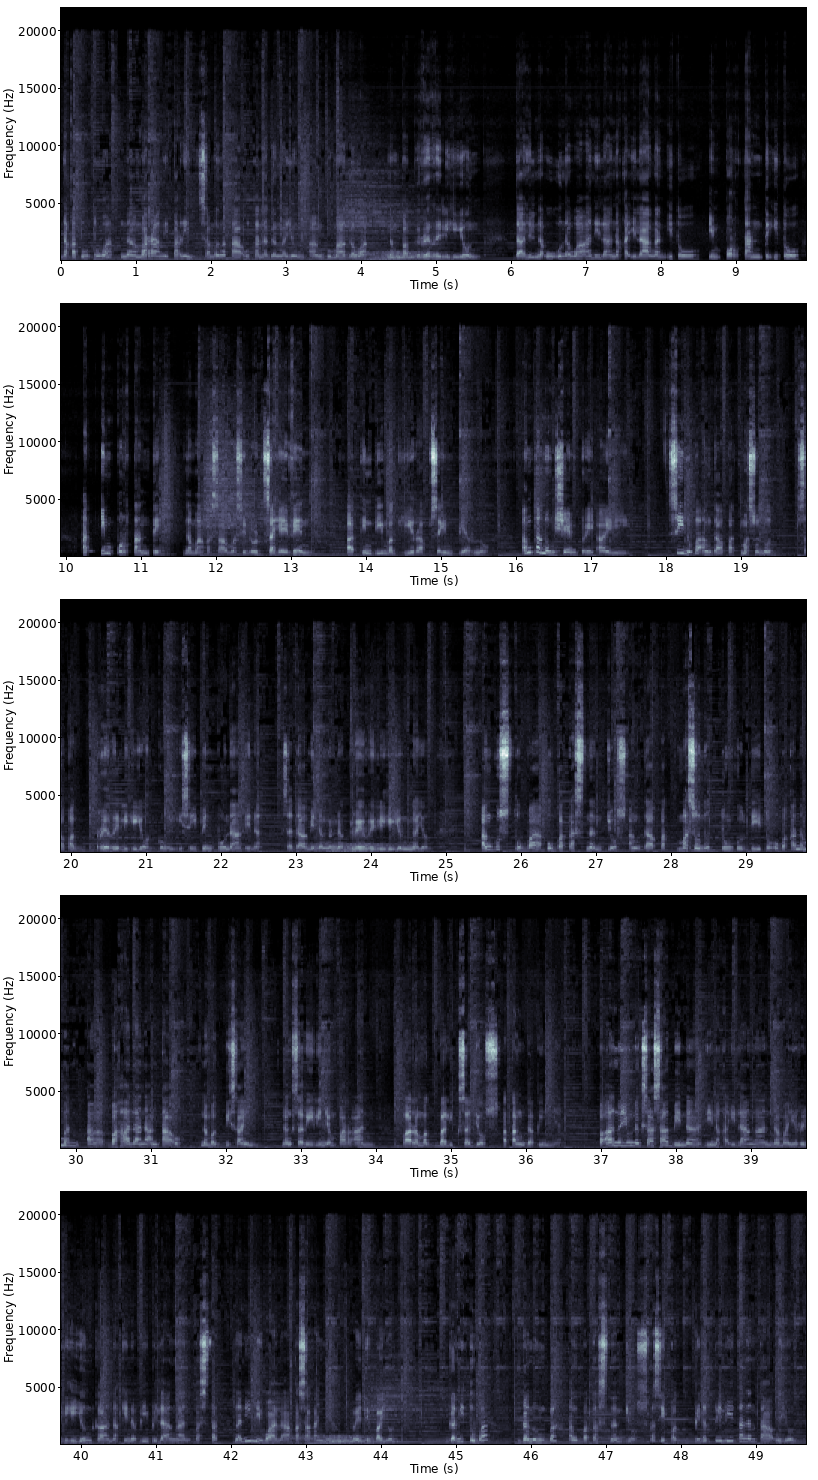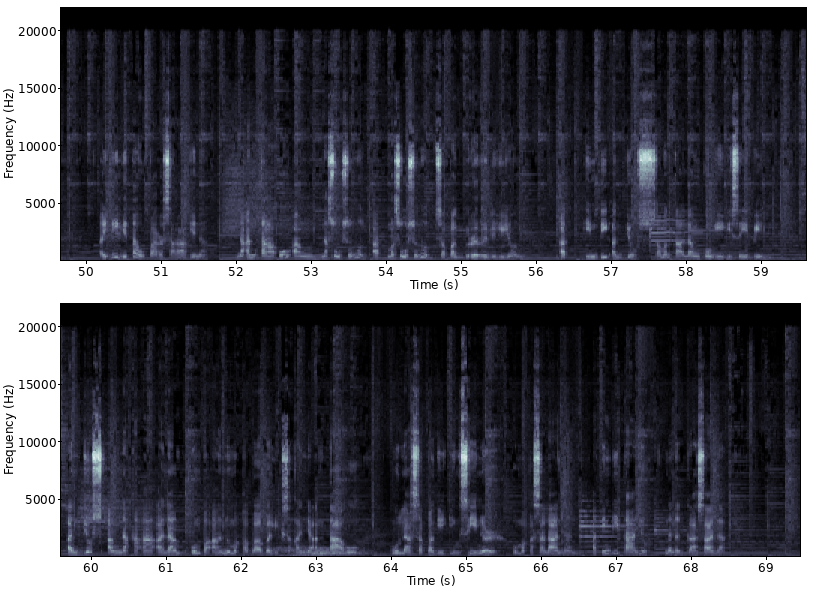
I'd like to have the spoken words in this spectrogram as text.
nakatutuwa na marami pa rin sa mga tao talaga ngayon ang gumagawa ng pagre-relihiyon dahil nauunawaan nila na kailangan ito, importante ito, at importante na makasama si Lord sa heaven at hindi maghirap sa impyerno. Ang tanong syempre ay, sino ba ang dapat masunod sa pagre-relihiyon? Kung iisipin po natin na sa dami ng nagre-relihiyon ngayon, ang gusto ba o batas ng Diyos ang dapat masunod tungkol dito o baka naman ah, bahala na ang tao na mag-design ng sarili niyang paraan para magbalik sa Diyos at tanggapin niya. Paano yung nagsasabi na di na kailangan na may relihiyon ka na kinabibilangan basta't naniniwala ka sa Kanya? Pwede ba yun? Ganito ba? Ganun ba ang batas ng Diyos? Kasi pag pinagpilitan ng tao yon ay lilitaw para sa akin ha, na ang tao ang nasusunod at masusunod sa pagre-relihiyon at hindi ang Diyos. Samantalang kung iisipin, ang Diyos ang nakaaalam kung paano makababalik sa Kanya ang tao mula sa pagiging sinner o makasalanan at hindi tayo na nagkasala.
